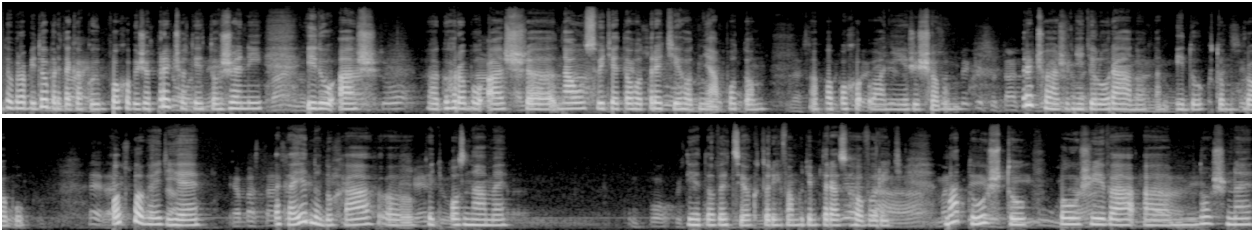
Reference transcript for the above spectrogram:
by dobre, tak ako pochopí, že prečo tieto ženy idú až k hrobu až na úsvite toho tretieho dňa potom po pochovaní Ježišovom. Prečo až v nedelu ráno tam idú k tomu hrobu? Odpoveď je taká jednoduchá, keď poznáme tieto veci, o ktorých vám budem teraz hovoriť. Matúš tu používa množné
